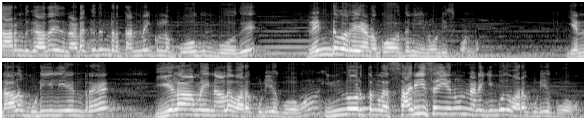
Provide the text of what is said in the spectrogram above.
காரணத்துக்காக தான் இது நடக்குதுன்ற தன்மைக்குள்ளே போகும்போது ரெண்டு வகையான கோவத்தை நீங்கள் நோட்டீஸ் பண்ணும் என்னால் முடியலையேன்ற இயலாமைனால் வரக்கூடிய கோபம் இன்னொருத்தங்களை சரி செய்யணும்னு நினைக்கும் போது வரக்கூடிய கோபம்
